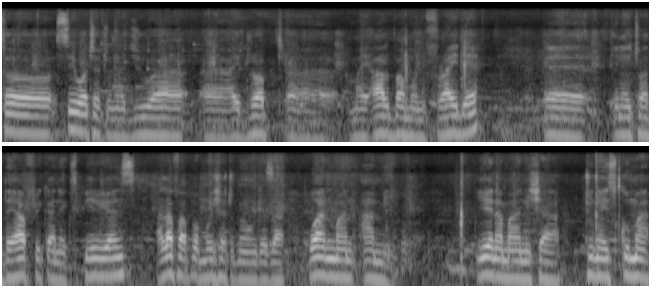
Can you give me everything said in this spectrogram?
so si wote tunajua uh, i dropped uh, my album on friday uh, inaitwa the african experience alafu hapo mwisho tumeongeza one man army hiyo inamaanisha tunaisukuma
